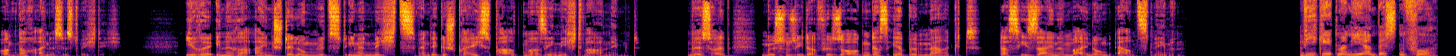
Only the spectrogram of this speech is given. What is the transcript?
Und noch eines ist wichtig. Ihre innere Einstellung nützt Ihnen nichts, wenn der Gesprächspartner sie nicht wahrnimmt. Deshalb müssen Sie dafür sorgen, dass er bemerkt, dass Sie seine Meinung ernst nehmen. Wie geht man hier am besten vor?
